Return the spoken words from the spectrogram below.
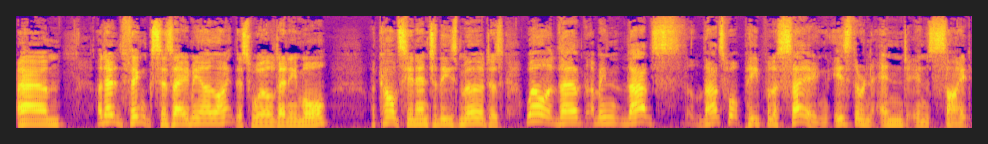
Um, I don't think, says Amy, I like this world anymore. I can't see an end to these murders. Well, I mean, that's that's what people are saying. Is there an end in sight?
